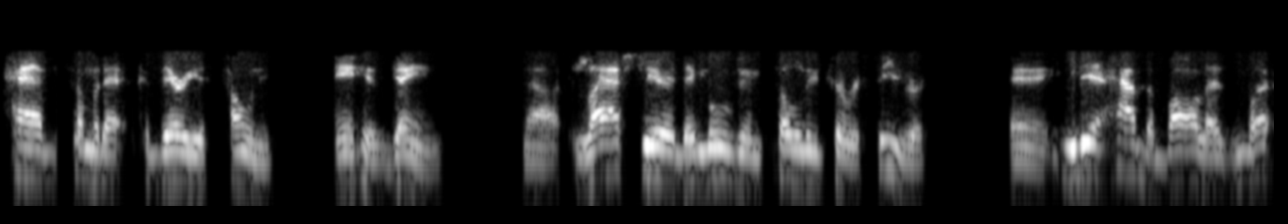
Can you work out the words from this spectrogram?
have some of that Kadarius Toney in his game. Now, last year they moved him solely to receiver, and he didn't have the ball as much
